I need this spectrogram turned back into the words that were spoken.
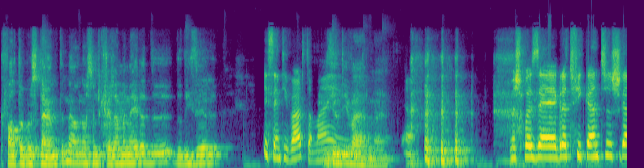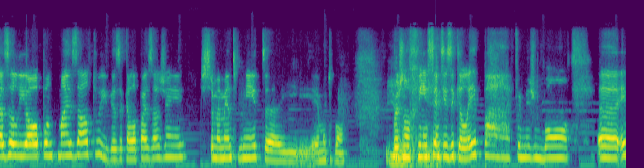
que falta bastante. Não, nós temos que arranjar maneira de, de dizer. Incentivar também. Incentivar, não é? é. Mas depois é gratificante chegares ali ao ponto mais alto e vês aquela paisagem extremamente bonita e é muito bom. E depois eu... no fim sentes aquilo, epá, foi mesmo bom. Uh, e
